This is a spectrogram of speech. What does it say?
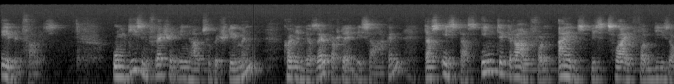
ebenfalls. Um diesen Flächeninhalt zu bestimmen, können wir selbstverständlich sagen, das ist das Integral von 1 bis 2 von dieser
